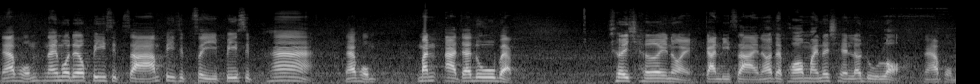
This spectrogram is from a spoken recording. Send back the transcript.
นะครับผมในโมเดลปี 13 ปี 14 ปี 15นะครับผมมันอาจจะดูแบบ เชยๆหน่อยการดีไซน์เนาะแต่พอ minor change แล้วดูหล่อนะครับผม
